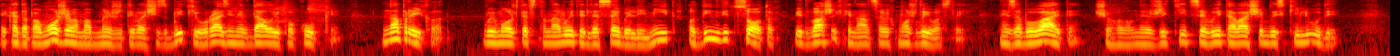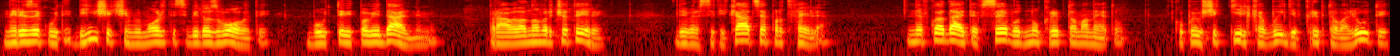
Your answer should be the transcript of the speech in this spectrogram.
яка допоможе вам обмежити ваші збитки у разі невдалої покупки. Наприклад, ви можете встановити для себе ліміт 1% від ваших фінансових можливостей. Не забувайте, що головне в житті це ви та ваші близькі люди. Не ризикуйте більше, чим ви можете собі дозволити. Будьте відповідальними. Правило номер 4 Диверсифікація портфеля. Не вкладайте все в одну криптомонету. Купивши кілька видів криптовалюти,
